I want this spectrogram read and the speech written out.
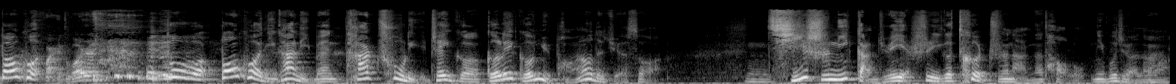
包括拐夺人，不不，包括你看里面他处理这个格雷格女朋友的角色。其实你感觉也是一个特直男的套路，你不觉得吗？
